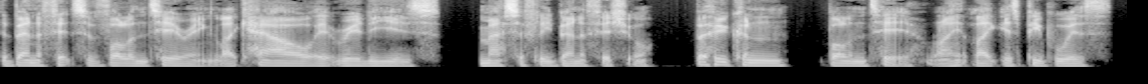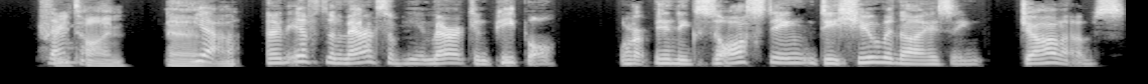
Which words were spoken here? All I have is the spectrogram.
the benefits of volunteering, like how it really is massively beneficial. But who can volunteer, right? Like it's people with free time. Um, yeah. And if the mass of the American people are in exhausting, dehumanizing jobs,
